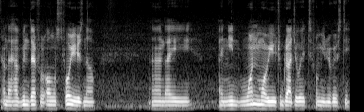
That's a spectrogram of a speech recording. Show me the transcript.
and I have been there for almost four years now. And I I need one more year to graduate from university.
